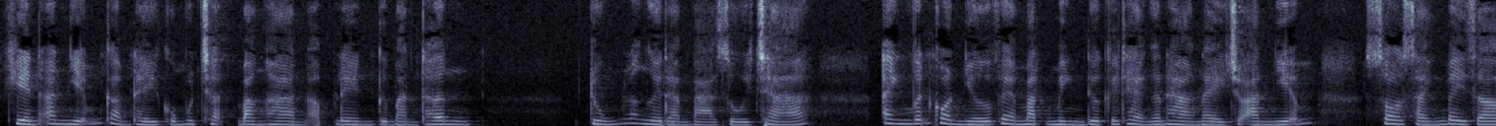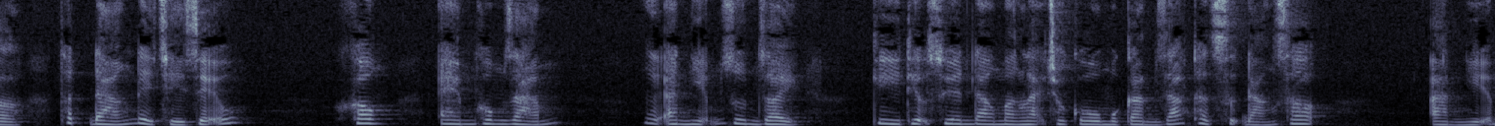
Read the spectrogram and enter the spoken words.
khiến An Nhiễm cảm thấy có một trận băng hàn ập lên từ bản thân. Đúng là người đàn bà dối trá. Anh vẫn còn nhớ về mặt mình đưa cái thẻ ngân hàng này cho An Nhiễm, so sánh bây giờ, thật đáng để chế giễu. Không, em không dám. Người An Nhiễm run rẩy Kỳ Thiệu Xuyên đang mang lại cho cô một cảm giác thật sự đáng sợ. An Nhiễm,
